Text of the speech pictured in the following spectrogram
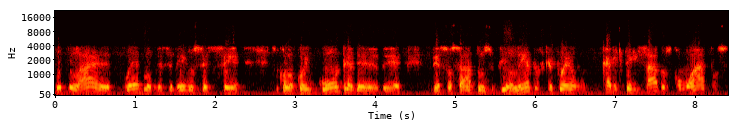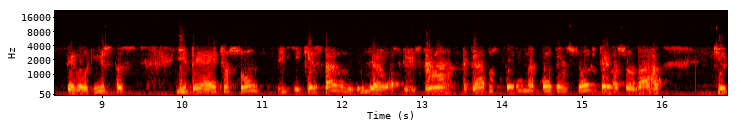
popular, o pueblo brasileiro se, se, se colocou em contra de, de, desses atos violentos que foram caracterizados como atos terroristas e de hecho são e, e que estão, pegados por uma convenção internacional que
